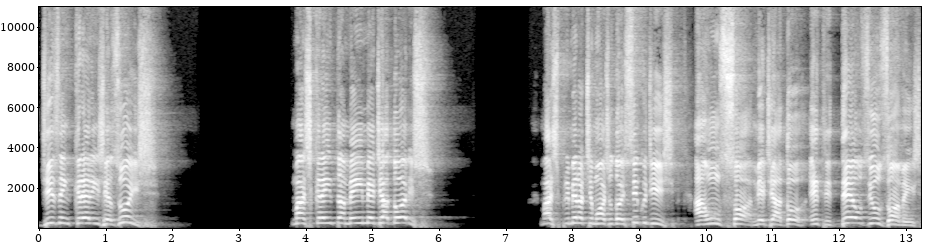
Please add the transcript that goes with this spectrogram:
dizem crer em Jesus, mas creem também em mediadores. Mas 1 Timóteo 2,5 diz: há um só mediador entre Deus e os homens,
